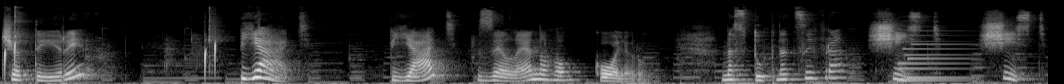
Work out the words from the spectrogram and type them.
4, 5. 5 зеленого кольору. Наступна цифра 6. 6.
